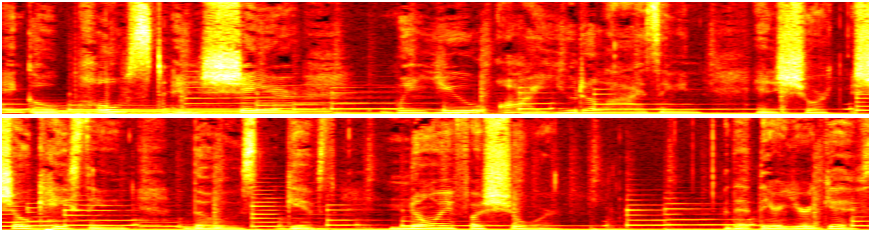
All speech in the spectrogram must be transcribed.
and go post and share when you are utilizing and short, showcasing those gifts, knowing for sure that they're your gifts.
